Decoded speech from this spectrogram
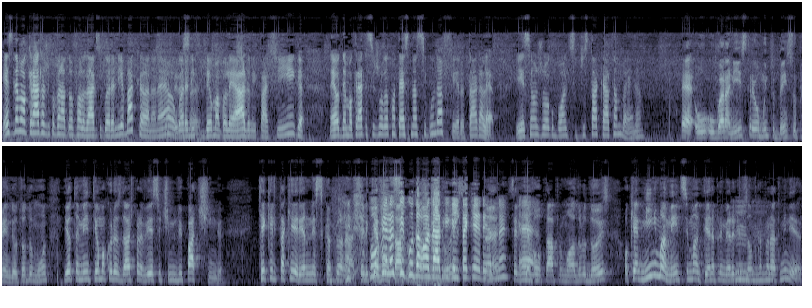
Esse Democrata de Governador Valadares e Guarani é bacana, né? É o Guarani deu uma goleada no Ipatinga. Né? O Democrata, esse jogo acontece na segunda-feira, tá, galera? Esse é um jogo bom de se destacar também, né? É, o, o Guarani estreou muito bem, surpreendeu todo mundo. E eu também tenho uma curiosidade para ver esse time do Ipatinga. O que, que ele está querendo nesse campeonato? Se ele Vamos quer ver na segunda módulo rodada o que que ele tá querendo, né? Se ele É. quer voltar para o módulo 2 ou quer minimamente se manter na primeira divisão Uhum. do Campeonato Mineiro.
